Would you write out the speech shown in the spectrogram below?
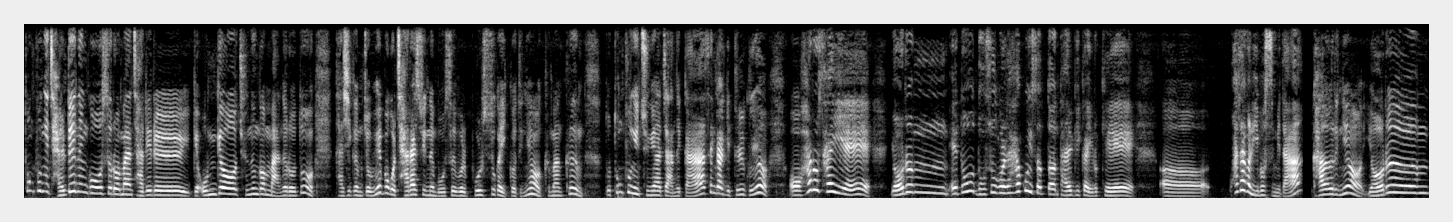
통풍이 잘 되는 곳으로만 자리를 이렇게 옮겨 주는 것만으로도 다시금 좀 회복을 잘할 수 있는 모습을 볼 수가 있거든요. 그만큼 또 통풍이 중요하지 않을까 생각이 들고요. 어, 하루 사이에 여름에도 노숙을 하고 있었던 다육이가 이렇게 어, 화상을 입었습니다. 가을은요, 여름만큼이나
